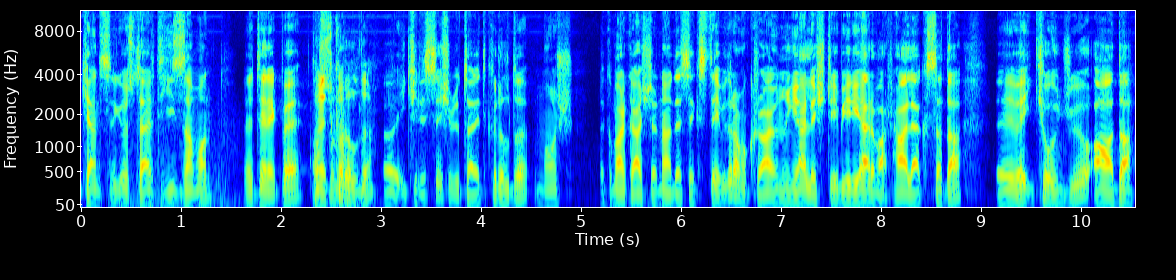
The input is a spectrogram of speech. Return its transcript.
kendisini gösterdiği zaman Derek ve Taret Asuna kırıldı. ikilisi. Şimdi taret kırıldı. Moj takım arkadaşlarına destek isteyebilir ama Cryo'nun yerleştiği bir yer var. Hala kısada e, ve iki oyuncuyu A'da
